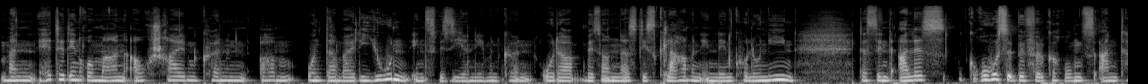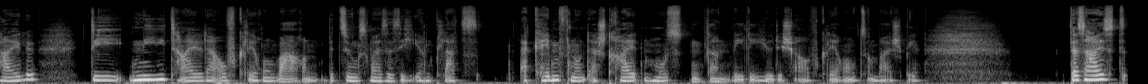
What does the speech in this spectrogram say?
Man hätte den Roman auch schreiben können ähm, und dabei die Juden ins Visier nehmen können oder besonders die Sklaven in den Kolonien. Das sind alles große Bevölkerungsanteile, die nie Teil der Aufklärung waren, beziehungsweise sich ihren Platz erkämpfen und erstreiten mussten, dann wie die jüdische Aufklärung zum Beispiel. Das heißt,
